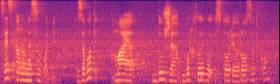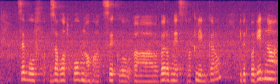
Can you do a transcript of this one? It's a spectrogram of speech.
Це станом на сьогодні. Завод має дуже бурхливу історію розвитку. Це був завод повного циклу виробництва клінкеру, і відповідно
